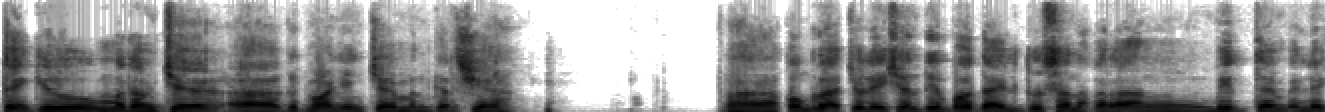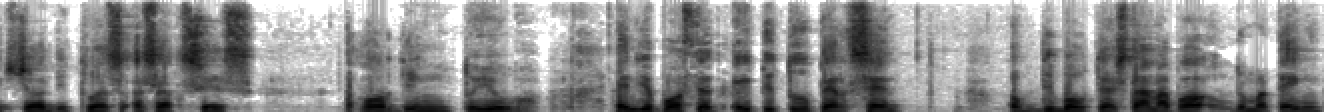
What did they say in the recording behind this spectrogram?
Thank you, Madam Chair. Uh, good morning, Chairman Garcia. Uh, congratulations din po dahil doon sa nakarang midterm election, it was a success according to you. And you posted 82% of the voters. Tama po, dumating?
